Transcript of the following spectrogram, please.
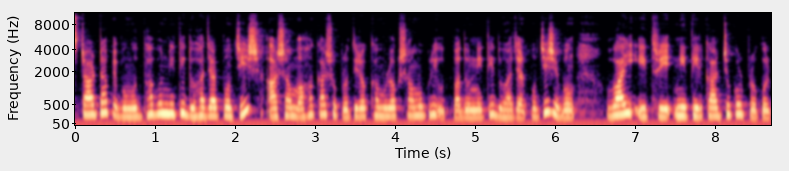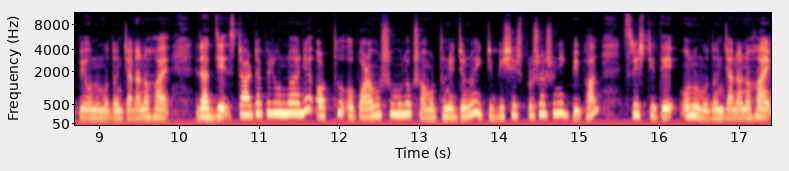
স্টার্ট আপ এবং উদ্ভাবন নীতি দু হাজার পঁচিশ, আসাম মহাকাশ ও প্রতিরক্ষামূলক সামগ্রী উৎপাদন নীতি দু হাজার পঁচিশ এবং ওয়াই ই থ্রি নীতির কার্যকর প্রকল্পে অনুমোদন জানানো হয়। রাজ্যে স্টার্ট আপের উন্নয়নে অর্থ ও পরামর্শমূলক সমর্থনের জন্য একটি বিশেষ প্রশাসনিক বিভাগ সৃষ্টিতে অনুমোদন জানানো হয়।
